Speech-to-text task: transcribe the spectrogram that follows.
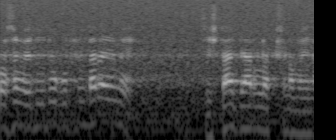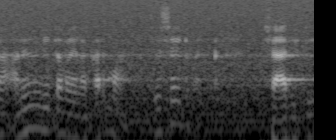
కోసం వెతుకుతూ కూర్చుంటారా ఏమి? శిష్టాచార లక్షణమైన అనిందితమైన కర్మ చేసేటువంటి చారిటీ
